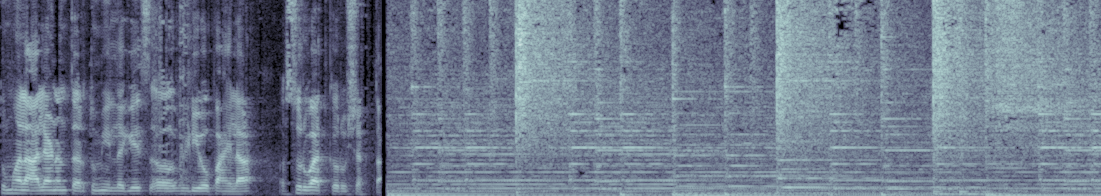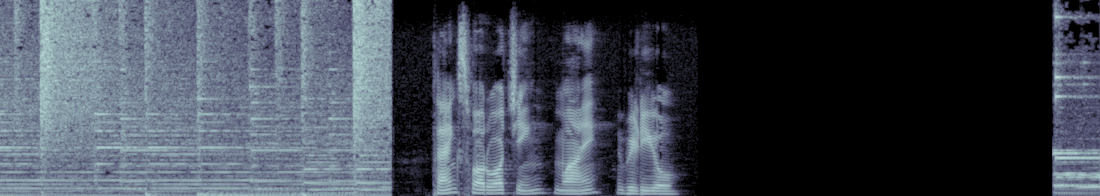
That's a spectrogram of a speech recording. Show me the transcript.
तुम्हाला आल्यानंतर तुम्ही लगेच व्हिडिओ पाहायला सुरुवात करू शकता. Thanks for watching my video you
